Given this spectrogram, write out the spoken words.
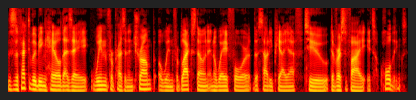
This is effectively being hailed as a win for President Trump, a win for Blackstone, and a way for the Saudi PIF to diversify its holdings.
